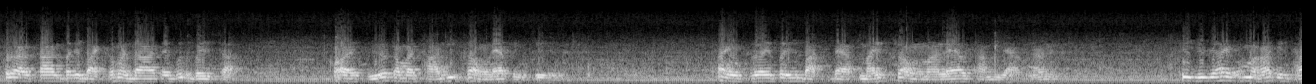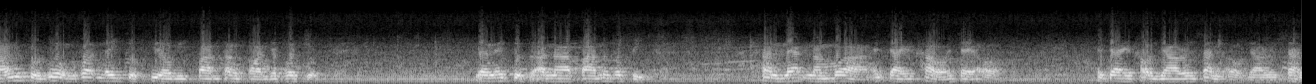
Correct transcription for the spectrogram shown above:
เพื่อการปฏิบัติขบันดาในพุทธบริษัทคอยถือกรรมฐานที่คล่องแล้วเป็นเกณฑ์ท่านเคยปฏิบัติแบบไหนคล่องมาแล้วทำอย่างนั้น ที่จะให้มหาติฐานสูตรร่วมก็ในจุดที่เรามีความตั้งตอนเฉพาะจุดอย่างในจุดอนาปานุสติ ท่านแนะนำว่าให้ใจเข้าให้ใจออก ให้ใจเข้ายาวหรือสั้นออกยาวหรือสั้น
